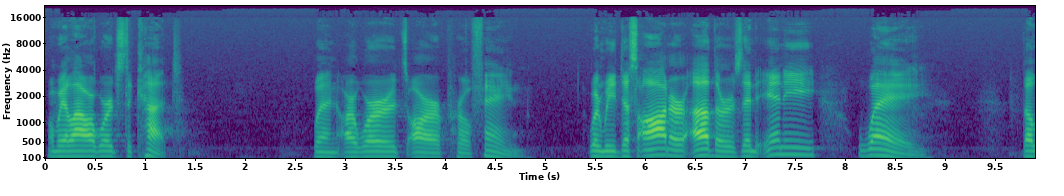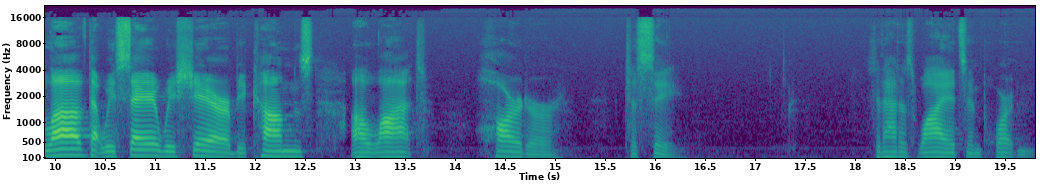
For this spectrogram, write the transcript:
When we allow our words to cut, when our words are profane when we dishonor others in any way, the love that we say we share becomes a lot harder to see. So that is why it's important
